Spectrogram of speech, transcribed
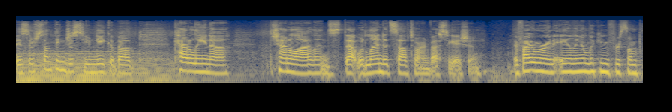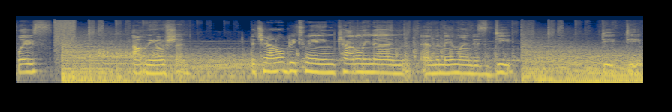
Is there something just unique about Catalina, the Channel Islands, that would lend itself to our investigation? If I were an alien looking for some place out in the ocean, the channel between Catalina and, and the mainland is deep, deep, deep.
